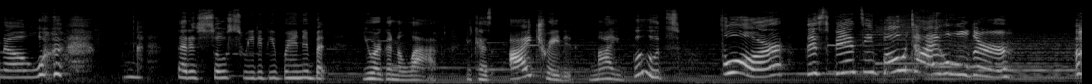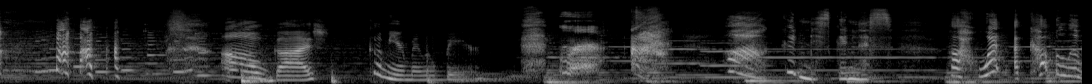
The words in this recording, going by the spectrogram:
no. That is so sweet of you, Brandon, but you are gonna laugh because I traded my boots for this fancy bow tie holder. oh, gosh. Come here, my little bear. Oh, goodness, goodness. Ah, what a couple of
